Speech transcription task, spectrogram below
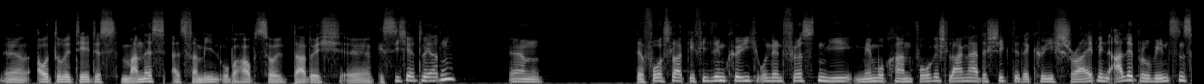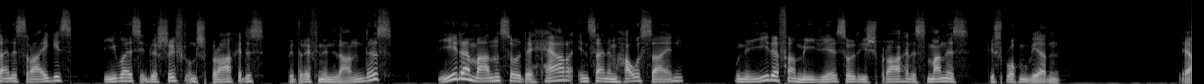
äh, Autorität des Mannes als Familienoberhaupt soll dadurch äh, gesichert werden. Ähm, der Vorschlag gefiel dem König und den Fürsten, wie Memuchan vorgeschlagen hatte, schickte der König Schreiben in alle Provinzen seines Reiches, jeweils in der Schrift und Sprache des betreffenden Landes. Jeder Mann sollte Herr in seinem Haus sein und in jeder Familie soll die Sprache des Mannes gesprochen werden. Ja.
